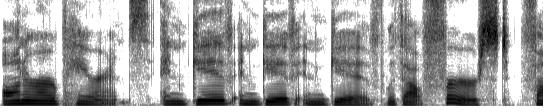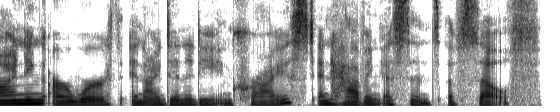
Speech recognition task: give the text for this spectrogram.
honor our parents, and give and give and give without first finding our worth and identity in Christ and having a sense of self.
